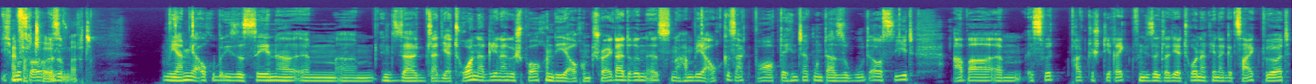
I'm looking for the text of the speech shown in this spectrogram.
Ich einfach muss auch, toll also, gemacht wir haben ja auch über diese Szene im, ähm, in dieser Gladiatoren-Arena gesprochen, die ja auch im Trailer drin ist. Und da haben wir ja auch gesagt, boah, ob der Hintergrund da so gut aussieht. Aber ähm, es wird praktisch direkt, wenn diese Gladiatoren-Arena gezeigt wird,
